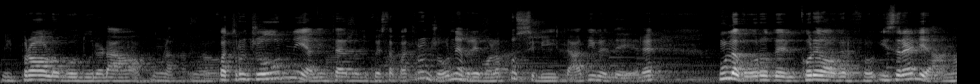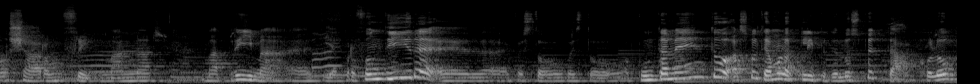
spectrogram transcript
Il prologo durerà una, una, quattro giorni e all'interno di questi quattro giorni avremo la possibilità di vedere un lavoro del coreografo israeliano Sharon Friedman ma prima eh, di approfondire eh, questo, questo, appuntamento ascoltiamo la clip dello spettacolo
